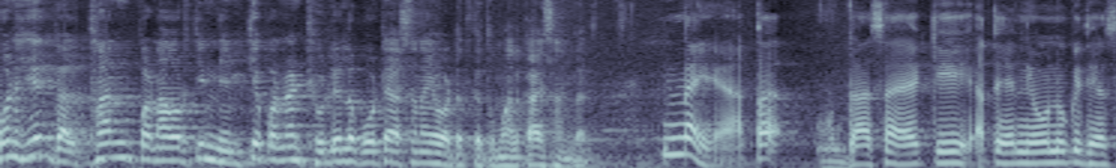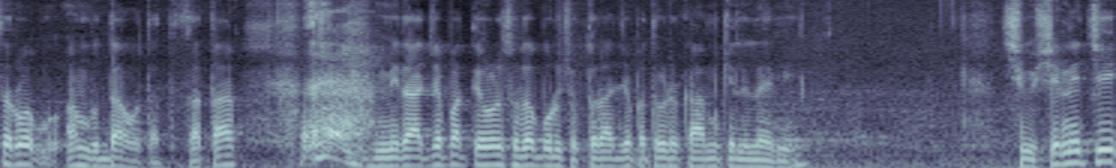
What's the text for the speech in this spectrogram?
पण हे गलथानपणावरती नेमकेपणाने ठेवलेलं बोट आहे असं नाही वाटत का तुम्हाला? काय सांगाल? नाही आता मुद्दा असा आहे की आता या निवडणुकीत ह्या सर्व मुद्दा होतातच आता मी राज्य पातळीवर सुद्धा बोलू शकतो. राज्य पातळीवर काम केलेलं आहे मी. शिवसेनेची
